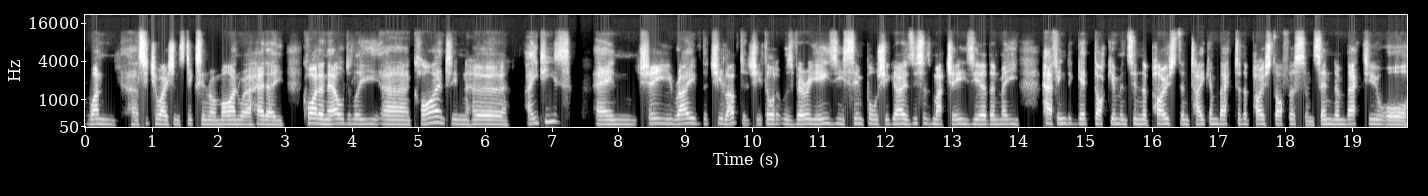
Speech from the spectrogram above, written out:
one uh, situation sticks in my mind where i had a quite an elderly uh, client in her 80s and she raved that she loved it. She thought it was very easy, simple. She goes, This is much easier than me having to get documents in the post and take them back to the post office and send them back to you, or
